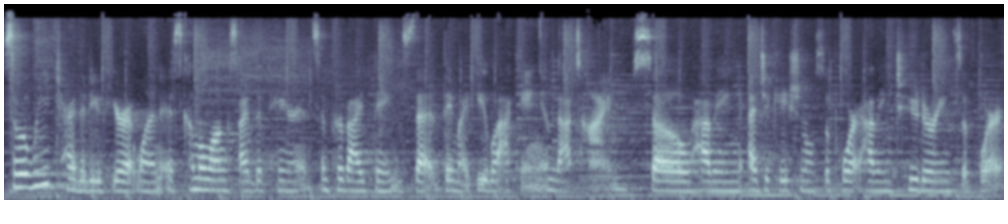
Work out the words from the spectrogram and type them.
So what we try to do here at One is come alongside the parents and provide things that they might be lacking in that time. So having educational support, having tutoring support,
